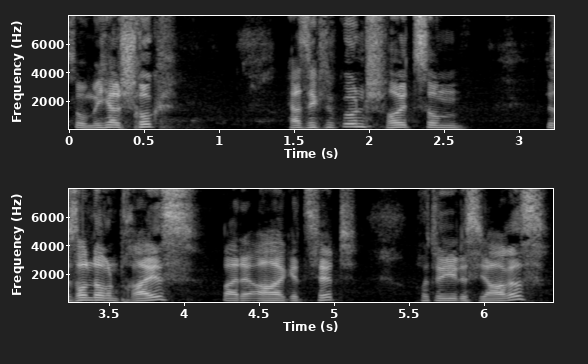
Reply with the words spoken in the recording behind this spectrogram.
So, Michael Struck, herzlichen Glückwunsch heute zum besonderen Preis bei der AHGZ, Hotelier des Jahres.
